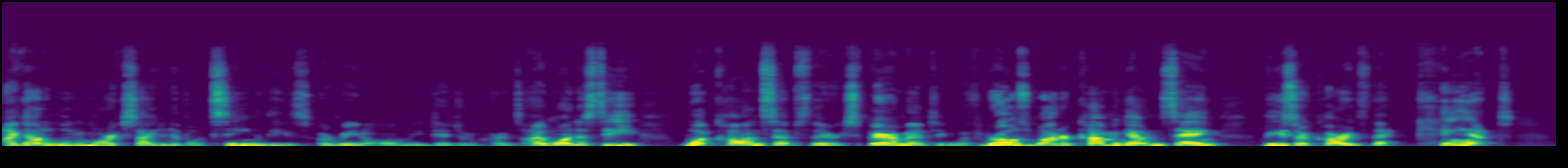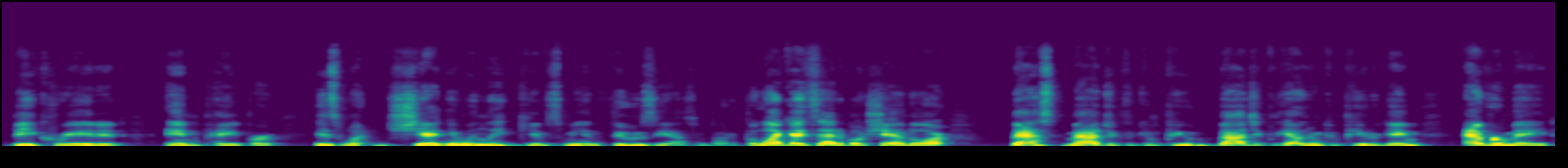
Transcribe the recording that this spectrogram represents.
I got a little more excited about seeing these arena only digital cards. I want to see what concepts they're experimenting with. Rosewater coming out and saying these are cards that can't be created in paper is what genuinely gives me enthusiasm about it. But like I said about Shandalar, best Magic the Computer Magic the Gathering computer game ever made.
